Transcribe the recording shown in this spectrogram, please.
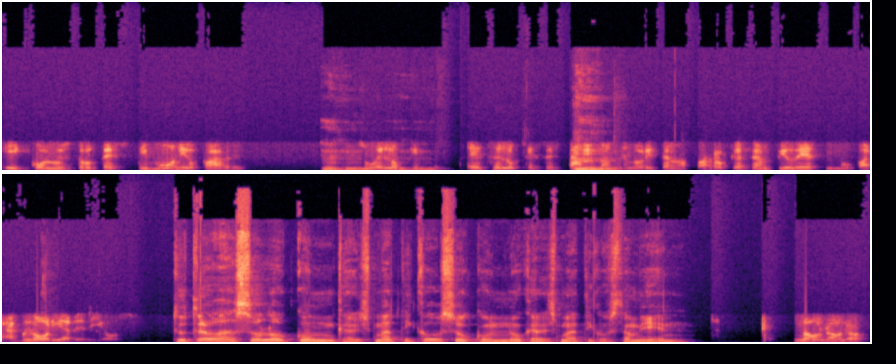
y con nuestro testimonio, Padre. eso, es lo que, eso es lo que se está haciendo ahorita en la parroquia San Pío X, para gloria de Dios. ¿Tú trabajas solo con carismáticos o con no carismáticos también? No, no, no.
